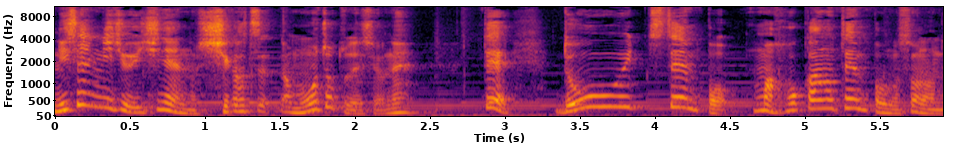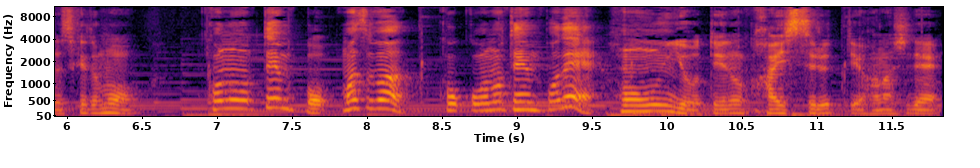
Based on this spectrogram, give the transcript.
2021年の4月、もうちょっとですよね。で、同一店舗、まあ、他の店舗もそうなんですけども、この店舗まずはここの店舗で本運用っていうのを開始するっていう話で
